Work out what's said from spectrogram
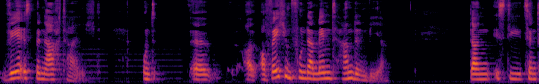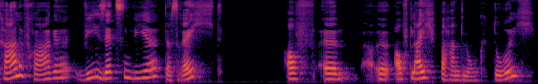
wer ist benachteiligt und äh, auf welchem Fundament handeln wir. Dann ist die zentrale Frage, wie setzen wir das Recht auf ähm, äh, auf Gleichbehandlung durch,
